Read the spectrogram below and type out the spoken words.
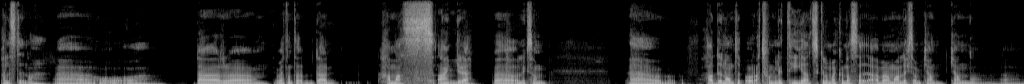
Palestina. Eh, och, och där, eh, jag vet inte, där Hamas angrepp liksom hade någon typ av rationalitet skulle man kunna säga. Även om man liksom kan, kan uh,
